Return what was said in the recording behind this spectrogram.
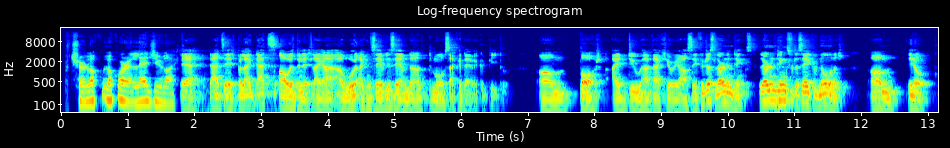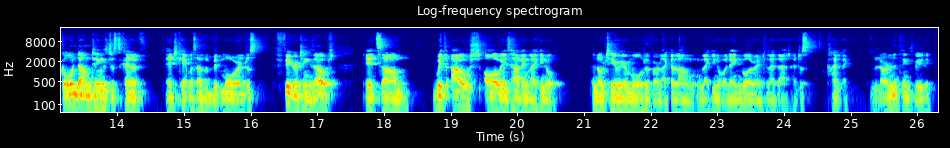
But sure, look look where it led you. Like yeah, that's it. But like that's always been it. Like I, I would I can safely say I'm not the most academic of people. Um, but I do have that curiosity for just learning things, learning things for the sake of knowing it. Um, you know, going down things just to kind of educate myself a bit more and just figure things out. It's um without always having like you know an ulterior motive or like a long like you know an end goal or anything like that. I just kind of like learning things really.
